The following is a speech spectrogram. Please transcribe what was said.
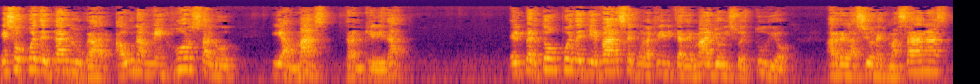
eso puede dar lugar a una mejor salud y a más tranquilidad. El perdón puede llevar, según la Clínica de Mayo y su estudio, a relaciones más sanas,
